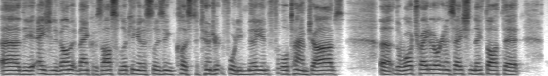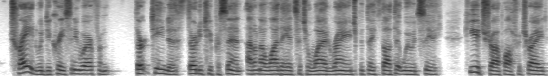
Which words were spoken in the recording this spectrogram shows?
Uh, the Asian Development Bank was also looking at us losing close to 240 million full time jobs. Uh, the World Trade Organization, they thought that trade would decrease anywhere from 13 to 32 percent. I don't know why they had such a wide range, but they thought that we would see a huge drop off of trade.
